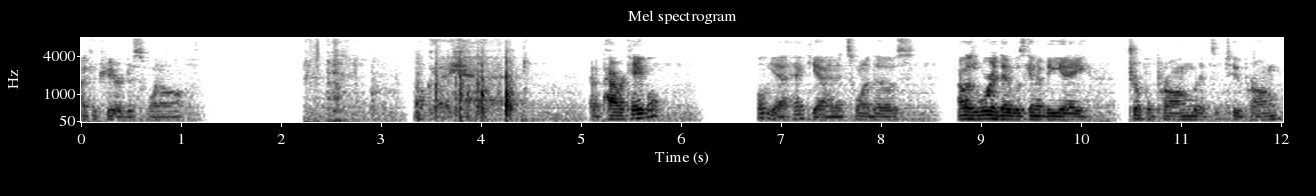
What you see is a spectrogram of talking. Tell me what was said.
My computer just went off. Okay. Got a power cable. Oh, yeah, heck yeah, and it's one of those. I was worried that it was going to be a triple prong, but it's a two prong.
